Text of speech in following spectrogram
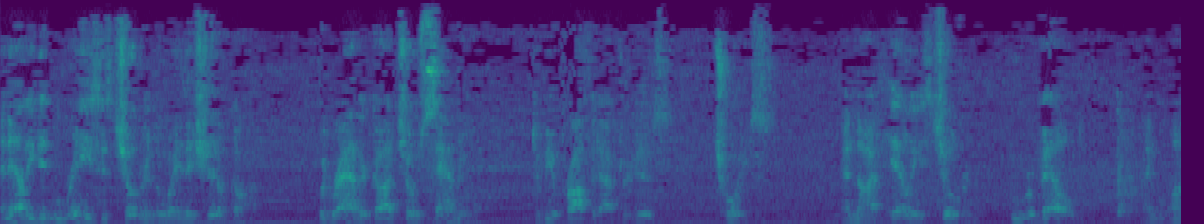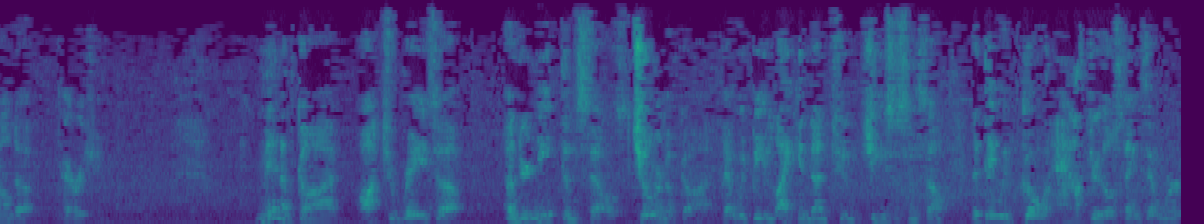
and Eli didn't raise his children the way they should have gone, but rather God chose Samuel to be a prophet after his choice, and not Eli's children who rebelled and wound up perishing men of God ought to raise up underneath themselves children of God that would be likened unto Jesus himself, that they would go after those things that were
